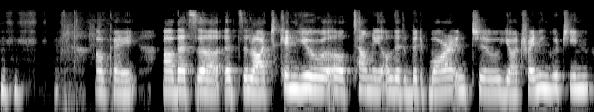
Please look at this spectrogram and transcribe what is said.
okay. Uh, that's uh, it's a lot. Can you uh, tell me a little bit more into your training routine?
